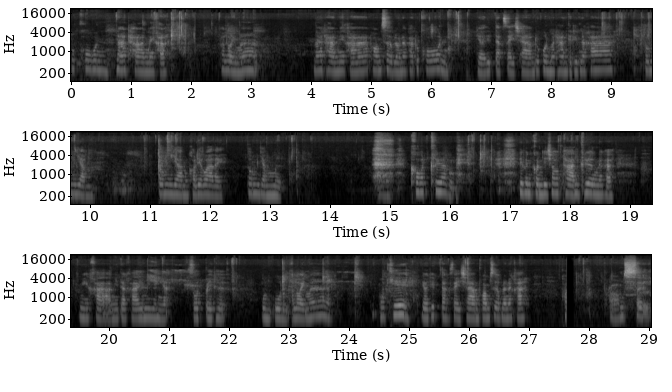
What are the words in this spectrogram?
ทุก คนน่าทานไหมคะ อร่อยมาก น่าทานไหมคะ พร้อมเสิร์ฟแล้วนะคะทุกคน เดี๋ยวทิปตักใส่ชามทุกคนมาทานกับทิปนะคะ ต้มยำ ต้มยำเขาเรียกว่าอะไร ต้มยำหมึก โคตรเครื่องที่เป็นคนที่ชอบทานเครื่องนะคะ มีขา มีตะไคร้ มีอย่างเงี้ย สดไปเถอะ อุ่นๆ อร่อยมาก โอเค เดี๋ยวทิปตักใส่ชามพร้อมเสิร์ฟแล้วนะคะ พร้อมเสิร์ฟ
